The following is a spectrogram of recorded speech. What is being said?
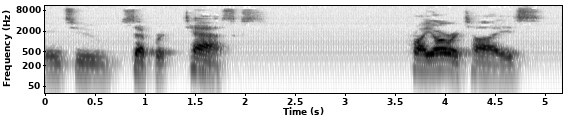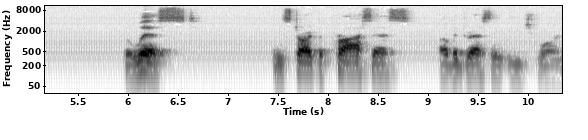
into separate tasks. Prioritize the list and start the process of addressing each one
